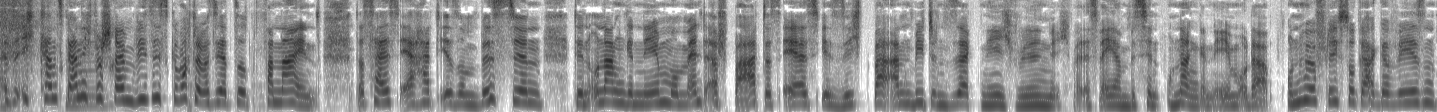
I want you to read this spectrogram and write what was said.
also ich kann es gar nicht mhm. beschreiben, wie sie es gemacht hat, aber sie hat so verneint. Das heißt, er hat ihr so ein bisschen den unangenehmen Moment erspart, dass er es ihr sichtbar anbietet und sie sagt, nee, ich will nicht, weil es wäre ja ein bisschen unangenehm oder unhöflich sogar gewesen.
